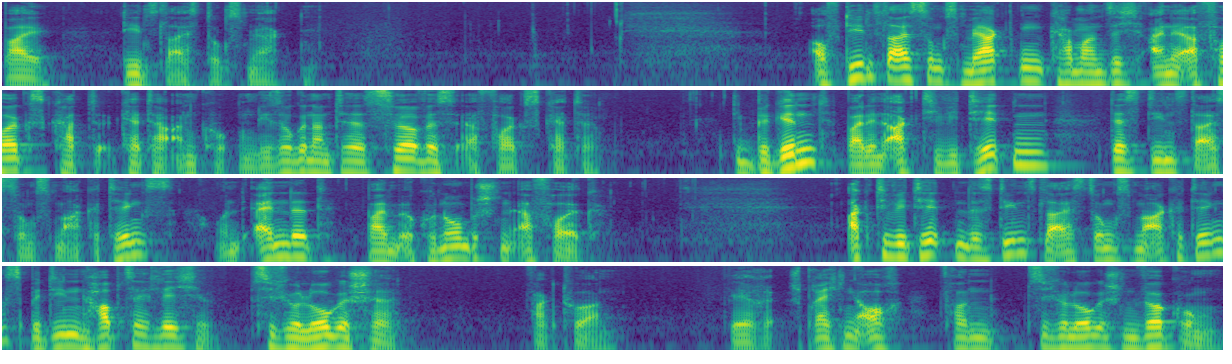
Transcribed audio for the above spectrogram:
bei Dienstleistungsmärkten. Auf Dienstleistungsmärkten kann man sich eine Erfolgskette angucken, die sogenannte Service-Erfolgskette. Die beginnt bei den Aktivitäten des Dienstleistungsmarketings und endet beim ökonomischen Erfolg. Aktivitäten des Dienstleistungsmarketings bedienen hauptsächlich psychologische Faktoren. Wir sprechen auch von psychologischen Wirkungen.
